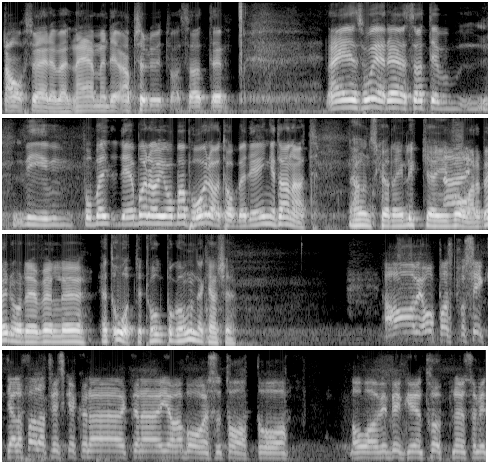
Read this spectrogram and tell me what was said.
Ja, så är det väl. Nej, men det absolut va. Så att, eh, nej, så är det. Så att det, vi får väl, det är bara att jobba på då Tobbe. Det är inget annat. Jag önskar dig lycka i Nej. Varberg då. Det är väl eh, ett återtåg på gång där kanske? Ja, vi hoppas på sikt i alla fall att vi ska kunna, kunna göra bra resultat. Och, och vi bygger ju en trupp nu som vi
